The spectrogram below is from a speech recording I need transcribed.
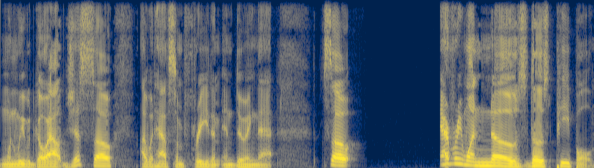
when we would go out, just so I would have some freedom in doing that. So everyone knows those people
